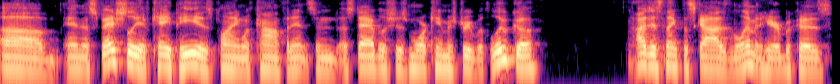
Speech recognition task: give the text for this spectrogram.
um, and especially if KP is playing with confidence and establishes more chemistry with Luka, I just think the sky's the limit here because,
